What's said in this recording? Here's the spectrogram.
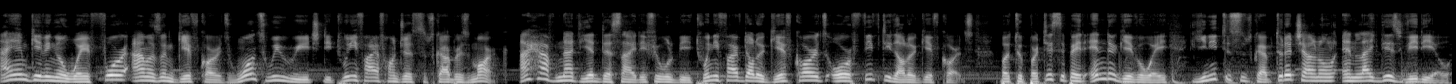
I am giving away 4 Amazon gift cards once we reach the 2500 subscribers mark. I have not yet decided if it will be $25 gift cards or $50 gift cards, but to participate in the giveaway, you need to subscribe to the channel and like this video,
